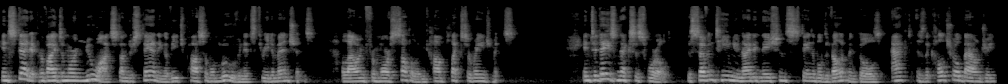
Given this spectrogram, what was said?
Instead, it provides a more nuanced understanding of each possible move in its three dimensions, allowing for more subtle and complex arrangements. In today's Nexus world, the 17 United Nations Sustainable Development Goals act as the cultural boundary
